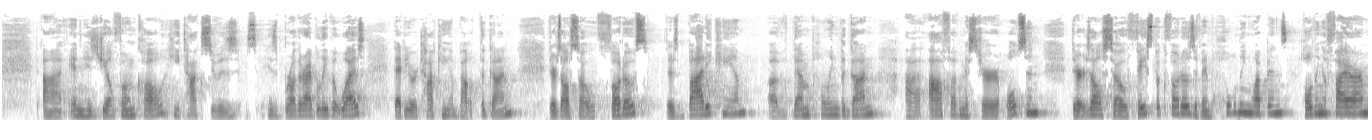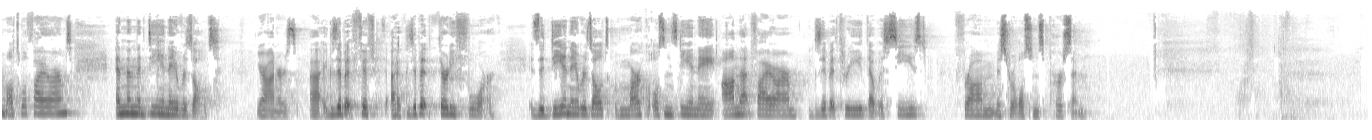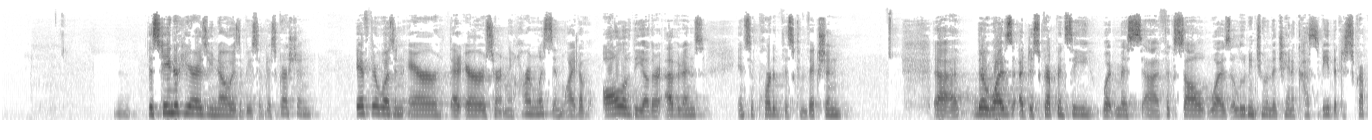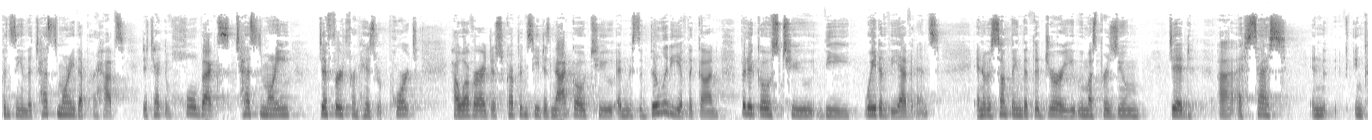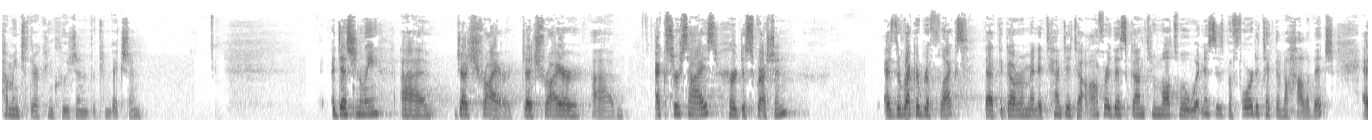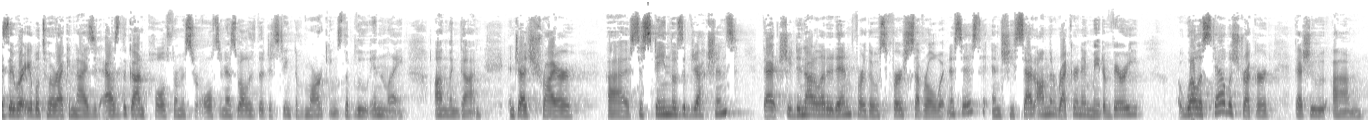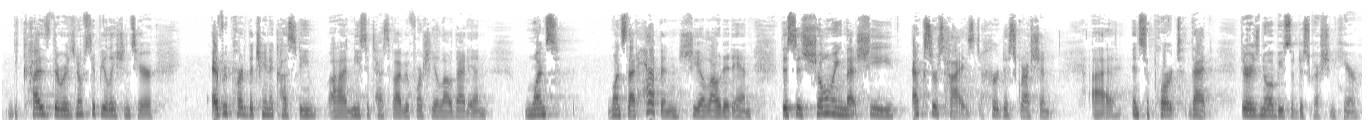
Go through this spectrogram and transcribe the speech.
Uh, in his jail phone call, he talks to his his brother, I believe it was, that he were talking about the gun. There's also photos. There's body cam of them pulling the gun uh, off of Mr. Olson. There's also Facebook photos of him holding weapons, holding a firearm, multiple firearms, and then the DNA results. Your Honors, uh, Exhibit, 50, uh, Exhibit 34 is the DNA results of Mark Olson's DNA on that firearm, Exhibit 3, that was seized from Mr. Olson's person. The standard here, as you know, is abuse of discretion. If there was an error, that error is certainly harmless in light of all of the other evidence in support of this conviction. Uh, there was a discrepancy, what Ms. Uh, Fixdahl was alluding to in the chain of custody, the discrepancy in the testimony that perhaps Detective Holbeck's testimony differed from his report. However, a discrepancy does not go to admissibility of the gun, but it goes to the weight of the evidence. And it was something that the jury, we must presume, did uh, assess in, in coming to their conclusion of the conviction. Additionally, Judge Schreier, Judge Schreier um, exercised her discretion, as the record reflects, that the government attempted to offer this gun through multiple witnesses before Detective Mihaljevic, as they were able to recognize it as the gun pulled from Mr. Olson, as well as the distinctive markings, the blue inlay on the gun. And Judge Schreier uh, sustained those objections that she did not let it in for those first several witnesses, and she said on the record and made a very well established record that she, um, because there was no stipulations here, every part of the chain of custody uh, needs to testify before she allowed that in. Once, once that happened, she allowed it in. This is showing that she exercised her discretion uh, in support that there is no abuse of discretion here.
